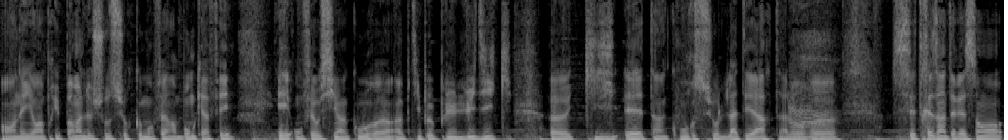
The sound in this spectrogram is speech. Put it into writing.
en ayant appris pas mal de choses sur comment faire un bon café. Et on fait aussi un cours un petit peu plus ludique qui est un cours sur latte art. Alors ah. c'est très intéressant.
